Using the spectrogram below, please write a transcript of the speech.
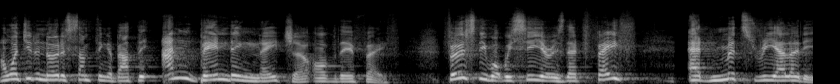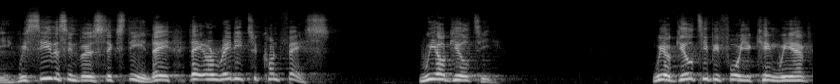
I want you to notice something about the unbending nature of their faith. Firstly, what we see here is that faith admits reality. We see this in verse 16. They, they are ready to confess. We are guilty. We are guilty before you, King. We have,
